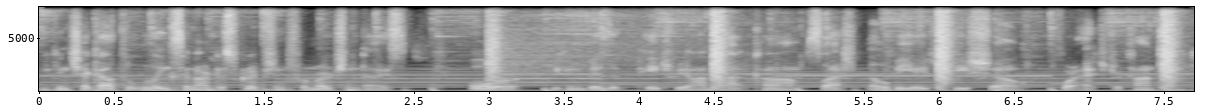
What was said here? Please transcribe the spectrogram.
you can check out the links in our description for merchandise, or you can visit patreon.com slash lbht show for extra content.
